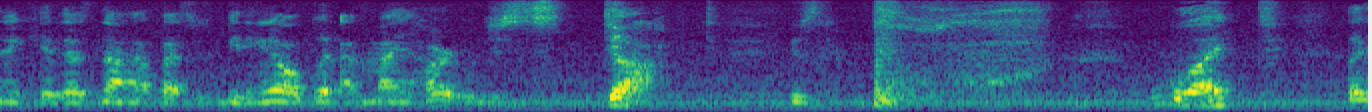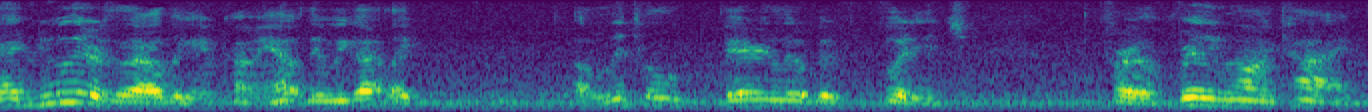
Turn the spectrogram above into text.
Okay, that's not how fast it was beating at all. But my heart was just stopped. It was like what? Like I knew there was a Zelda game coming out. That we got like a little, very little bit of footage for a really long time,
